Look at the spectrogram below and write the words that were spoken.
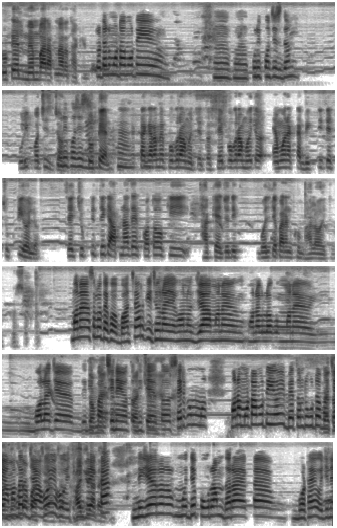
টোটাল মেম্বার আপনারা থাকেন? টোটাল মোটামুটি কুড়ি পঁচিশ জন। কুড়ি পঁচিশ জন টোটাল একটা গ্রামে প্রোগ্রাম হচ্ছে তো সেই প্রোগ্রাম হয়তো এমন একটা ভিত্তিতে চুক্তি হলো। সেই চুক্তির থেকে আপনাদের কত কি থাকে যদি বলতে পারেন খুব ভালো হয়তো। দর্শক মানে আসলে দেখো বাঁচার কিছু নাই এখন যা মানে অনেক লোক মানে বলে যে দিদি পাচ্ছি না অত দিতে। তো আচ্ছা। সেরকম মানে মোটামুটি ওই বেতনটুকুটা বাঁচে আমাদের যা হয় আচ্ছা, হয় কিন্তু একটা নিজের মধ্যে প্রোগ্রাম ধরা একটা বটে ওই জন্য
